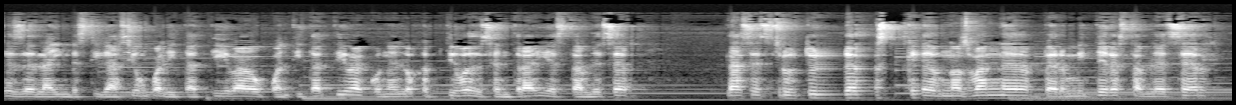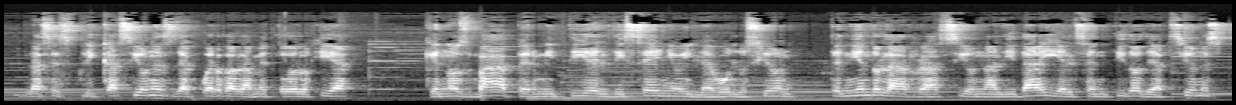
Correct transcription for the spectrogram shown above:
desde la investigación cualitativa o cuantitativa con el objetivo de centrar y establecer las estructuras que nos van a permitir establecer las explicaciones de acuerdo a la metodología que nos va a permitir el diseño y la evolución, teniendo la racionalidad y el sentido de acciones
